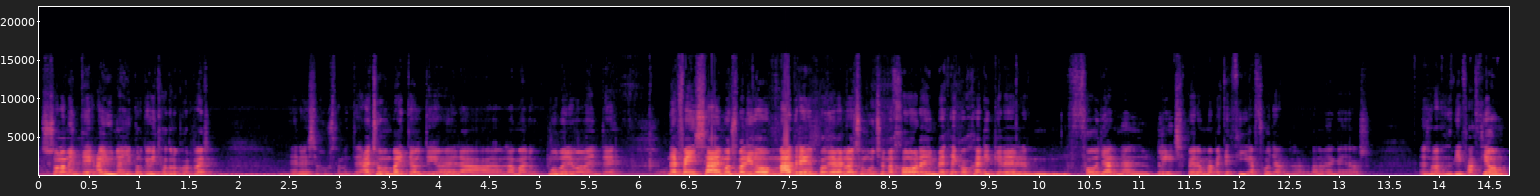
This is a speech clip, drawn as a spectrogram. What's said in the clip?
Solamente hay una ahí porque he visto otro correr. Era ese justamente. Ha hecho un baiteo el tío, eh, la, la Maru. Muy bien igualmente. Defensa, hemos valido madre. Podría haberlo hecho mucho mejor. En vez de coger y querer follarme al Bleach Pero me apetecía follarme, la verdad, no voy a engañaros. Es una satisfacción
